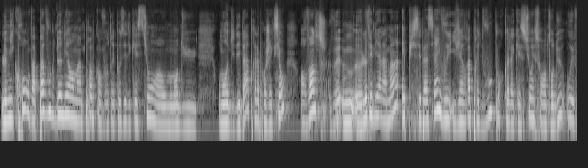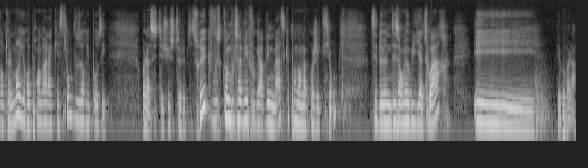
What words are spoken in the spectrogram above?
le micro, on ne va pas vous le donner en main propre quand vous voudrez poser des questions au moment du, au moment du débat, après la projection. En revanche, euh, levez bien la main et puis Sébastien, il, viendra près de vous pour que la question soit entendue ou éventuellement il reprendra la question que vous aurez posée. Voilà, c'était juste le petit truc. Comme vous le savez, il faut garder le masque pendant la projection. C'est désormais obligatoire. Et, et ben voilà.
